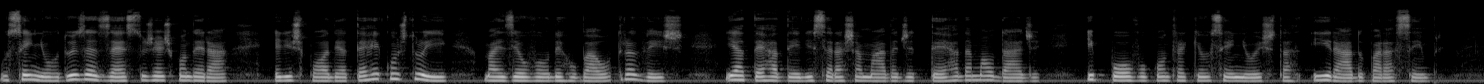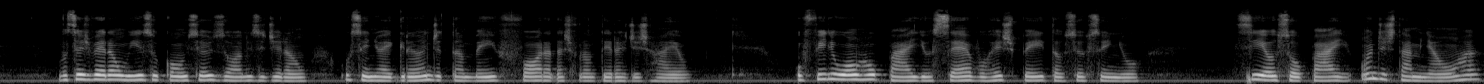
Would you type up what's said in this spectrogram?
o Senhor dos Exércitos responderá: Eles podem até reconstruir, mas eu vou derrubar outra vez, e a terra deles será chamada de terra da maldade, e povo contra quem o Senhor está irado para sempre. Vocês verão isso com os seus olhos e dirão: o Senhor é grande também fora das fronteiras de Israel. O filho honra o pai e o servo respeita o seu senhor. Se eu sou pai, onde está a minha honra?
